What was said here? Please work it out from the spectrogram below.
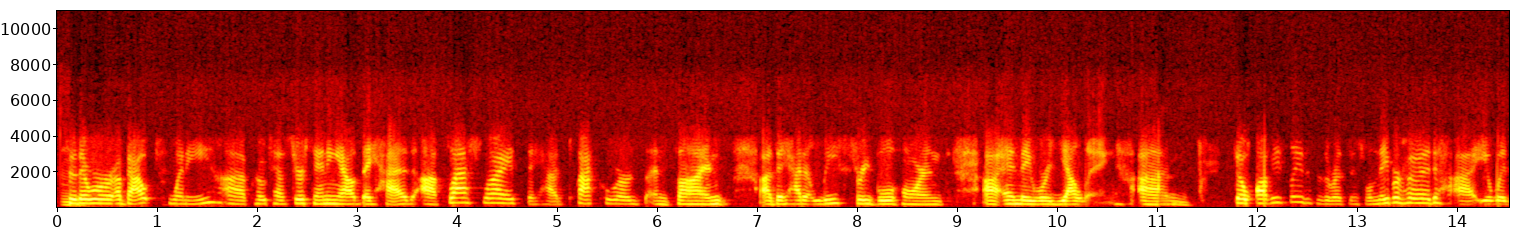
Mm-hmm. So there were about 20 uh, protesters standing out. They had uh, flashlights, they had placards and signs, uh, they had at least three bullhorns, uh, and they were yelling. Um, mm. So obviously, this is a residential neighborhood. Uh, it was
